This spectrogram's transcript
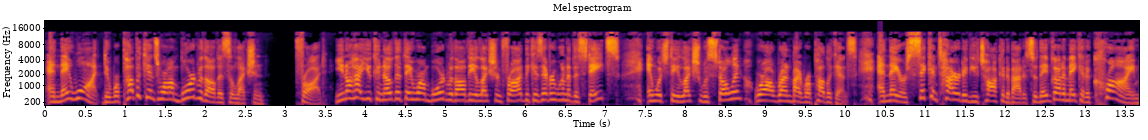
And they want, the Republicans were on board with all this election fraud. You know how you can know that they were on board with all the election fraud? Because every one of the states in which the election was stolen were all run by Republicans. And they are sick and tired of you talking about it. So they've got to make it a crime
